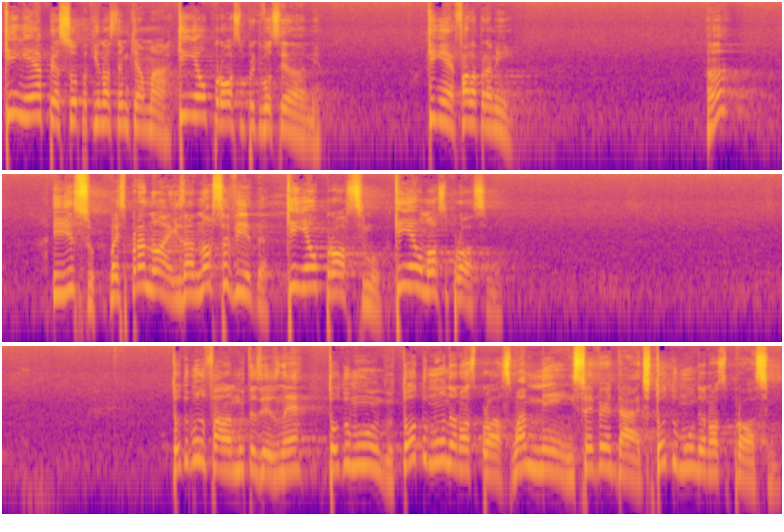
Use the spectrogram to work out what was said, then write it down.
quem é a pessoa para que nós temos que amar? Quem é o próximo para que você ame? Quem é? Fala para mim. Hã? Isso, mas para nós, na nossa vida, quem é o próximo? Quem é o nosso próximo? Mundo fala muitas vezes, né? Todo mundo, todo mundo é o nosso próximo. Amém. Isso é verdade. Todo mundo é o nosso próximo.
